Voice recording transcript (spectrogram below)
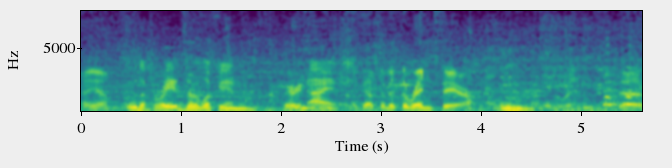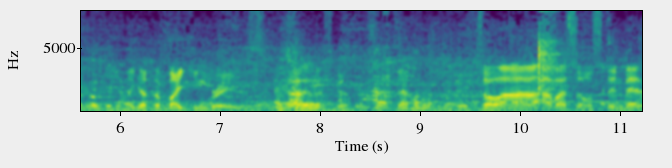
I am. Ooh, the braids are looking very nice. I got them at the Ren Fair. The, I got the Viking braids. That's it. So uh, how has Austin been?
